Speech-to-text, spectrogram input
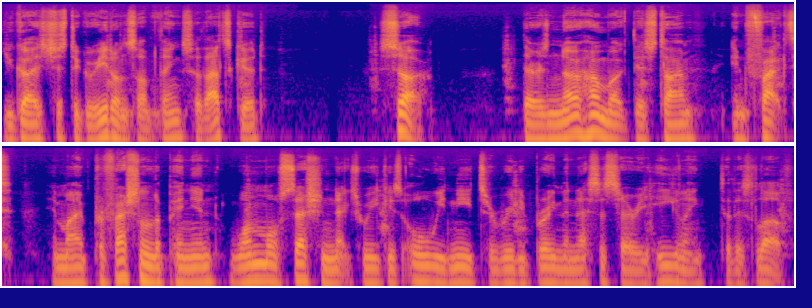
you guys just agreed on something, so that's good. So, there is no homework this time. In fact, in my professional opinion, one more session next week is all we need to really bring the necessary healing to this love.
